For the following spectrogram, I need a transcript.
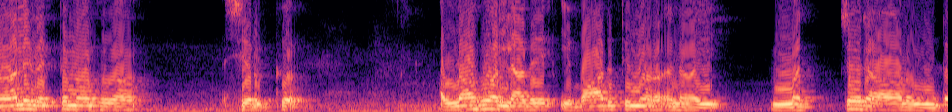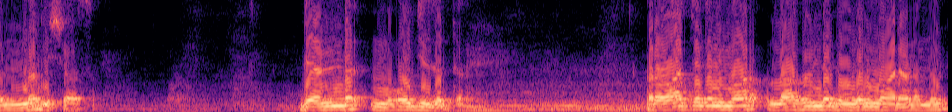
നാല് വ്യക്തമാക്കുക ഷിർക്ക് അള്ളാഹു അല്ലാതെ ഇബാദത്തിനായി മറ്റൊരാളുണ്ടെന്ന വിശ്വാസം. രണ്ട് മോജിസത്ത്. പ്രവാചകന്മാർ അള്ളാഹുവിന്റെ ദൂതന്മാരാണെന്ന്.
